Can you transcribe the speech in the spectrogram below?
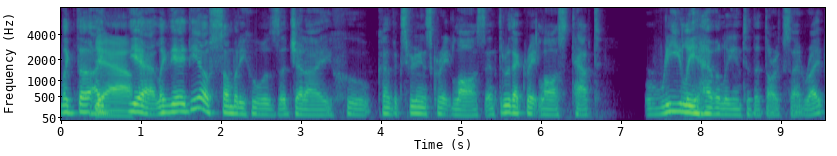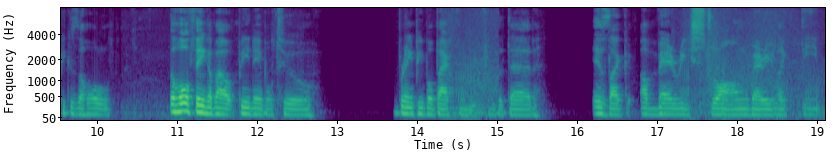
Like the I- Yeah. yeah, like the idea of somebody who was a Jedi who kind of experienced great loss and through that great loss tapped really heavily into the dark side, right? Because the whole the whole thing about being able to bring people back from from the dead is like a very strong, very like deep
